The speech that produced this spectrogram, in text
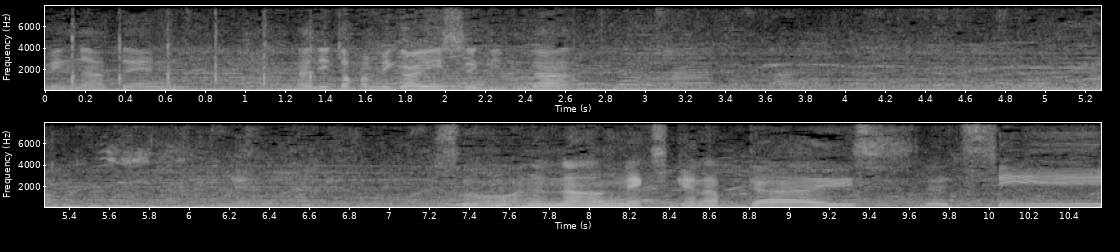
Living natin? Nandito kami guys, sa gitna. Ayan. So, ano na ang next ganap guys? Let's see!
